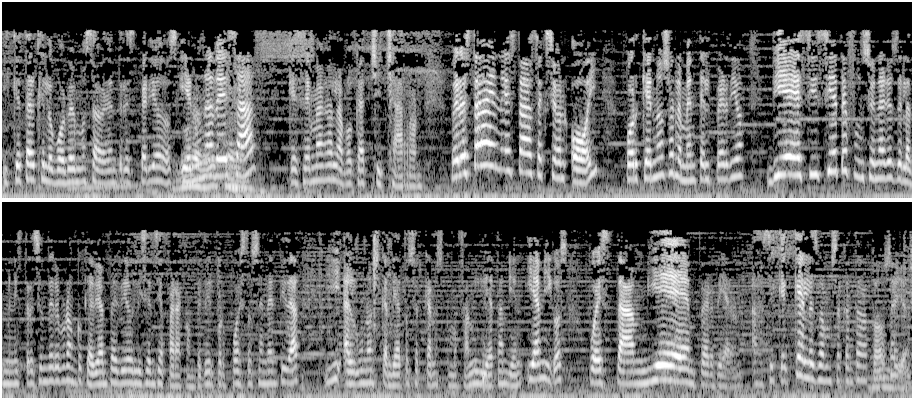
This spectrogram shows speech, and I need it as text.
Y qué tal que lo volvemos a ver en tres periodos. Y en Una de esas, que se me haga la boca chicharrón. Pero está en esta sección hoy porque no solamente él perdió 17 funcionarios de la administración del Bronco que habían pedido licencia para competir por puestos en la entidad y algunos candidatos cercanos como familia también y amigos, pues también perdieron. Así que, ¿qué les vamos a cantar a todos ellos?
